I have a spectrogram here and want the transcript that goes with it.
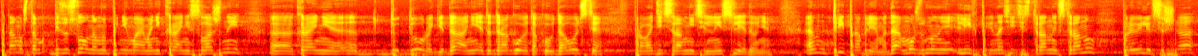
потому что, безусловно, мы понимаем, они крайне сложны, крайне дороги, да, они, это дорогое такое удовольствие проводить сравнительные исследования. Эм, три проблемы, да, может ли их переносить из страны в страну, провели в США,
